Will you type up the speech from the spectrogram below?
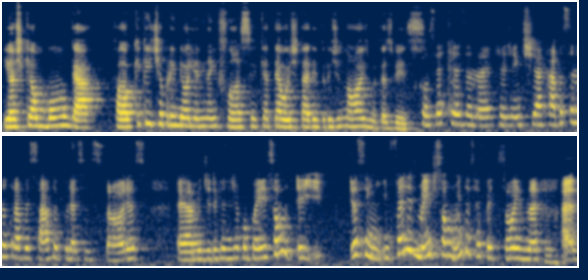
e eu acho que é um bom lugar falar o que, que a gente aprendeu ali na infância que até hoje tá dentro de nós muitas vezes. Com certeza, né? Que a gente acaba sendo atravessada por essas histórias é, à medida que a gente acompanha. E são. E, e, assim, infelizmente são muitas repetições, né? É,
